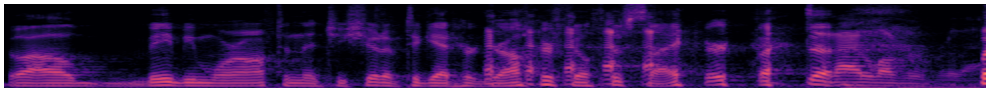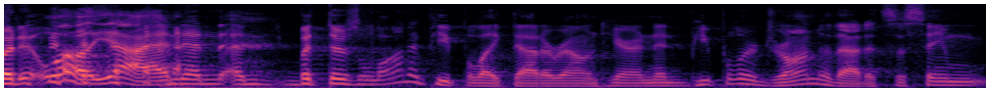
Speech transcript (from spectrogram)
Well, maybe more often than she should have to get her growler filled with cider, but uh, I love her for that. but it, well, yeah, and, and and but there's a lot of people like that around here, and then people are drawn to that. It's the same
